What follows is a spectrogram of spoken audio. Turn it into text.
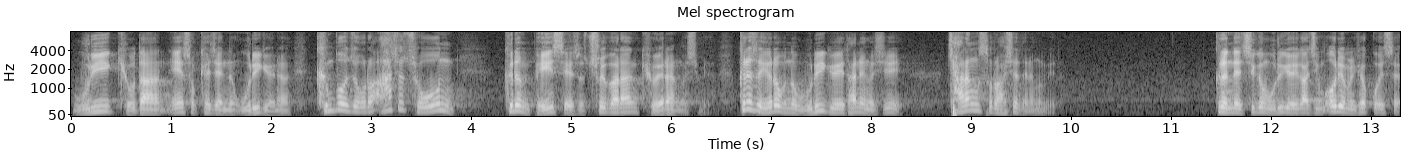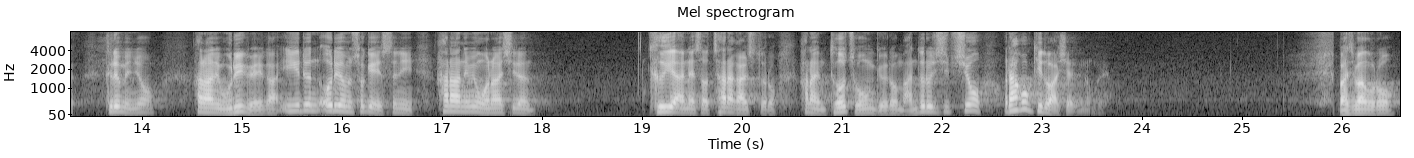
우리 교단에 속해져 있는 우리 교회는 근본적으로 아주 좋은 그런 베이스에서 출발한 교회라는 것입니다. 그래서 여러분은 우리 교회 다니는 것이 자랑스러워 하셔야 되는 겁니다. 그런데 지금 우리 교회가 지금 어려움을 겪고 있어요. 그러면요. 하나님 우리 교회가 이런 어려움 속에 있으니 하나님이 원하시는 그 안에서 자라갈 수 있도록 하나님 더 좋은 교회로 만들어 주십시오라고 기도하셔야 되는 거예요. 마지막으로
